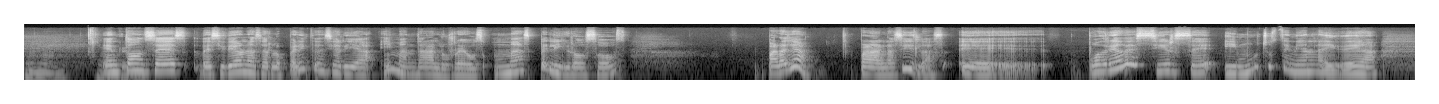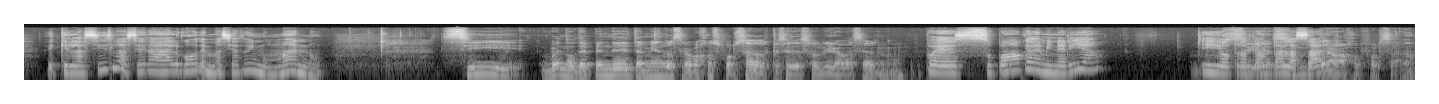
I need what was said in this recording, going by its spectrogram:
Mm, Entonces decidieron hacerlo penitenciaría y mandar a los reos más peligrosos para allá, para las islas. Eh, podría decirse, y muchos tenían la idea, de que las islas era algo demasiado inhumano. Sí, bueno, depende también de los trabajos forzados que se les obligaba a hacer, ¿no? Pues supongo que de minería y otra tanta la sal. Trabajo forzado.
